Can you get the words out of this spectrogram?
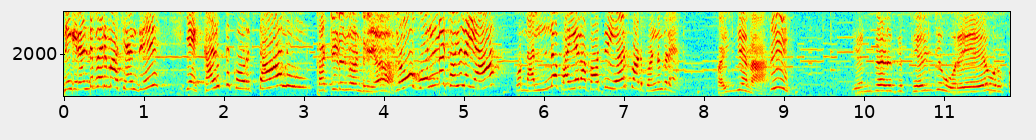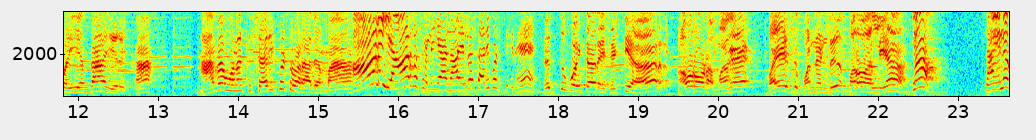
நீங்க ரெண்டு பேருமா சேர்ந்து என் கழுத்துக்கு ஒரு தாலி. கட்டிடுங்கன்றியா? யோ ஒண்ணு சொல்லலையா? ஒரு நல்ல பையனை பார்த்து ஏற்பாடு பண்ணுங்களேன் பையனா? எங்களுக்கு தெரிஞ்சு ஒரே ஒரு பையன் தான் இருக்கான். அவன் உனக்கு சரிப்பட்டு வராதம்மா. ஆளு யாருன்னு சொல்லியா? நான் எல்லாம் சரிப்படுத்திக்கிறேன். செத்து போயிட்டாரே செட்டியார். அவரோட மகன். வயசு பன்னெண்டு. பரவாயில்லையா? நான் என்ன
